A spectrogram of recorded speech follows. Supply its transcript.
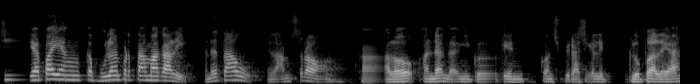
Siapa yang ke bulan pertama kali? Anda tahu, Neil Armstrong. Kalau Anda nggak ngikutin konspirasi elit global ya.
